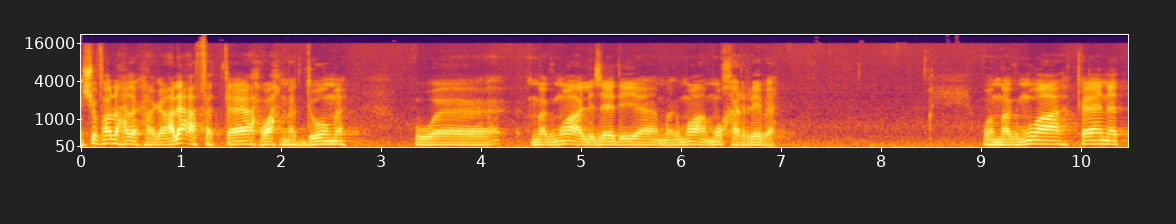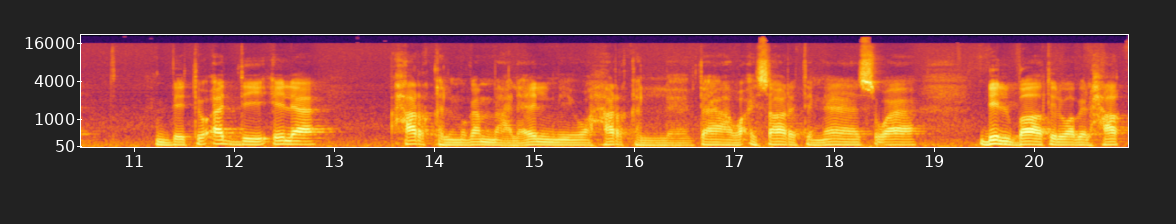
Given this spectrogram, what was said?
شوف أقول لحضرتك حاجة. علاء عبد الفتاح وأحمد دومة ومجموعة اللي زي دي مجموعة مخربة. ومجموعة كانت بتؤدي إلى حرق المجمع العلمي وحرق البتاع وإثارة الناس وبالباطل وبالحق.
